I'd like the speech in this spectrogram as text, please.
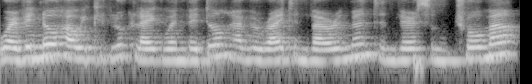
where they know how it could look like when they don't have the right environment and there's some trauma,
